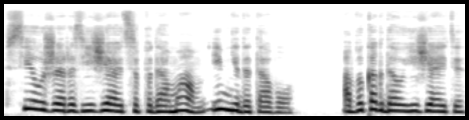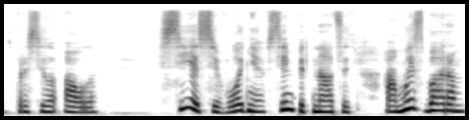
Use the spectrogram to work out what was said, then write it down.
«Все уже разъезжаются по домам, им не до того». «А вы когда уезжаете?» — спросила Аула. «Сия сегодня в 7.15, а мы с Баром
